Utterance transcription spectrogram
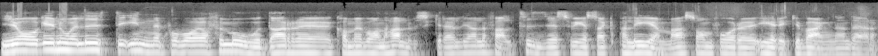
Jag är nog lite inne på vad jag förmodar eh, kommer vara en halvskräll i alla fall. 10 Svesak Palema som får eh, Erik i vagnen där.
